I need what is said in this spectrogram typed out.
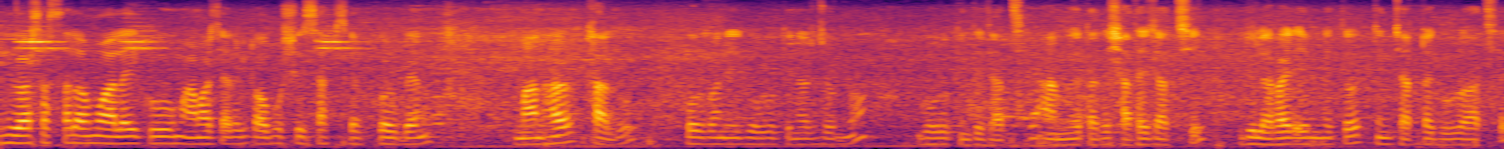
ভিউয়ার্স আসসালামু আলাইকুম। আমার চ্যানেলটা অবশ্যই সাবস্ক্রাইব করবেন। মানহার খালু কোরবানি গরু কেনার জন্য। গরু কিনতে যাচ্ছে, আমিও তাদের সাথে যাচ্ছি। দুলাভাইয়ের এমনিতেও তিন চারটা গরু আছে,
